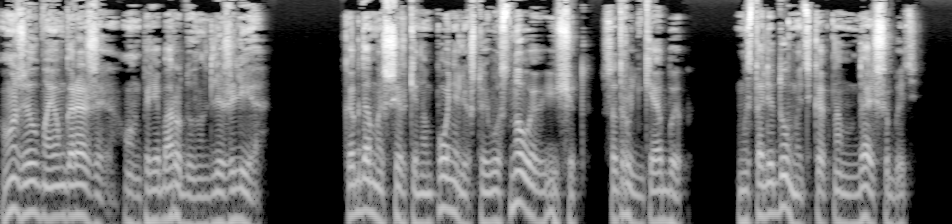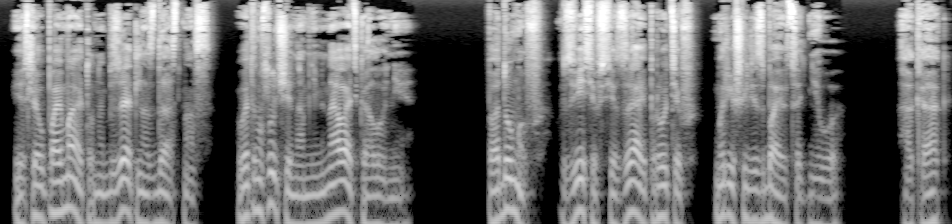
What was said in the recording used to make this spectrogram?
Он жил в моем гараже, он переоборудован для жилья. Когда мы с Ширкиным поняли, что его снова ищут сотрудники АБЭП, мы стали думать, как нам дальше быть. Если его поймают, он обязательно сдаст нас. В этом случае нам не миновать колонии. Подумав, взвесив все за и против, мы решили избавиться от него. А как?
